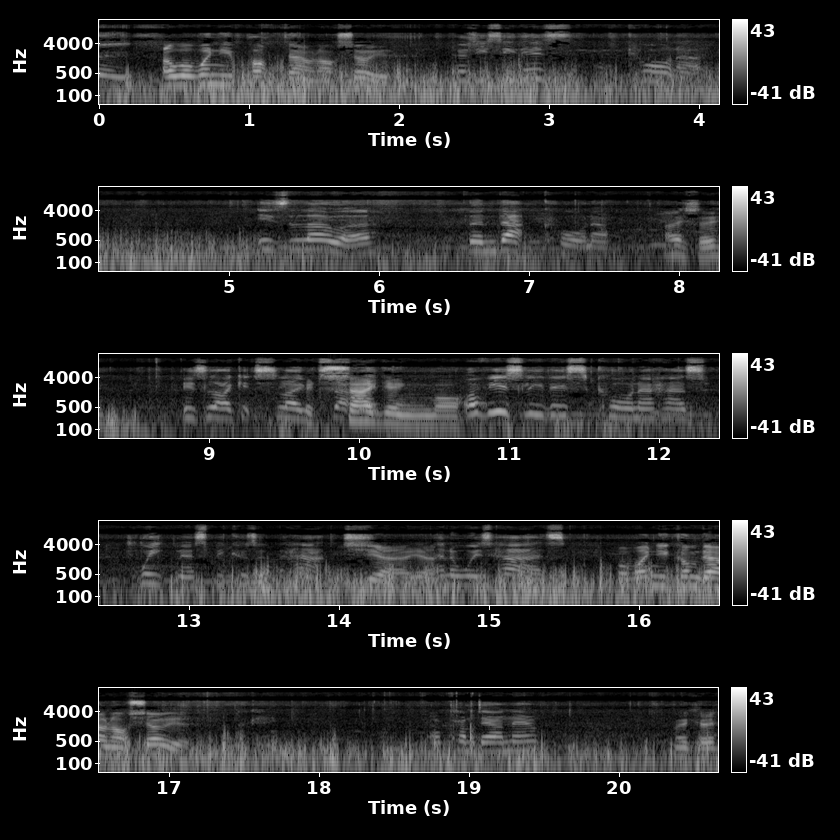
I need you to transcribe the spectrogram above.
roof? Oh, well, when you pop down, I'll show you. Because you see, this corner is lower than that corner. I see. It's like it's sloped. It's that way. sagging more. Obviously, this corner has weakness because of the hatch. Yeah, yeah. And always has. Well, when you come down, I'll show you. Okay. I'll come down now. Okay.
